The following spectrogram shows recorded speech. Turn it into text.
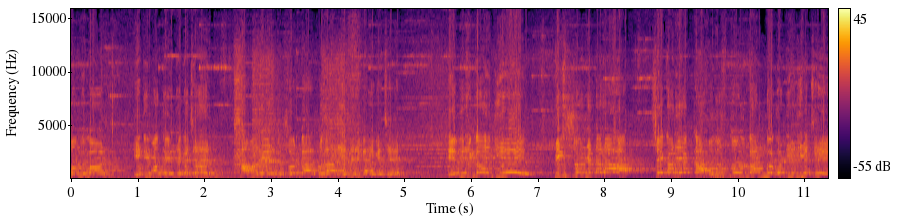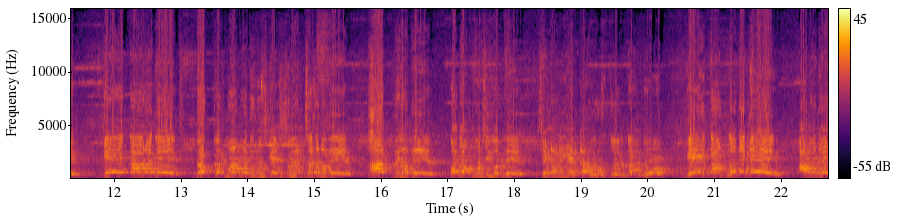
বন্ধুগণ ইতিমধ্যেই দেখেছেন, আমাদের সরকার প্রধান আমেরিকায় গেছেন। আমেরিকায় গিয়ে বিশ্ব নেতারা সেখানে একটা হুলস্থুল কাণ্ড ঘটিয়ে দিয়েছে। কে কার আগে ডক্টর মোহাম্মদ ইউনুসকে শুভেচ্ছা জানাবে, হাত মিলাবে, কদম মুচি করবে, সেটা নিয়ে একটা হুলস্থুল কাণ্ড। এই কাণ্ড দেখে আমাদের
